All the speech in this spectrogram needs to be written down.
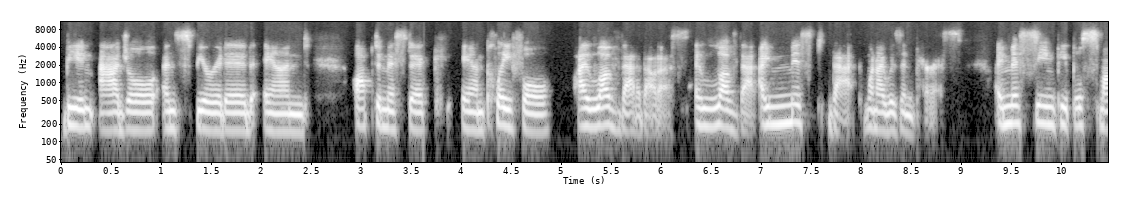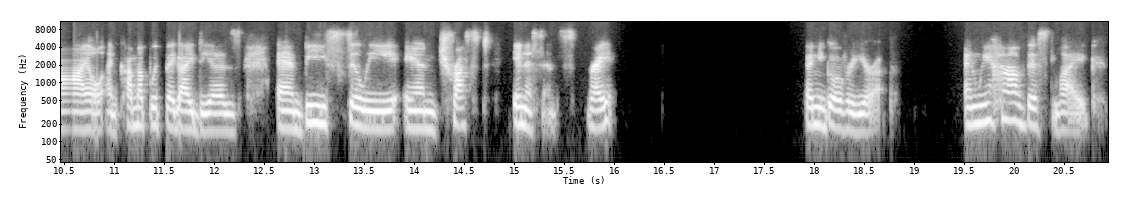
being agile and spirited and optimistic and playful I love that about us. I love that. I missed that when I was in Paris. I miss seeing people smile and come up with big ideas and be silly and trust innocence, right? Then you go over to Europe and we have this like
